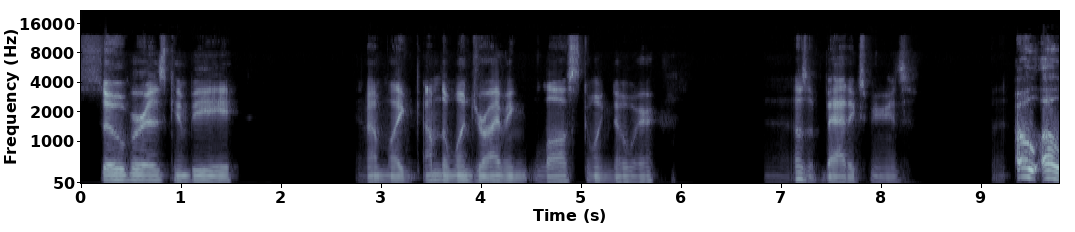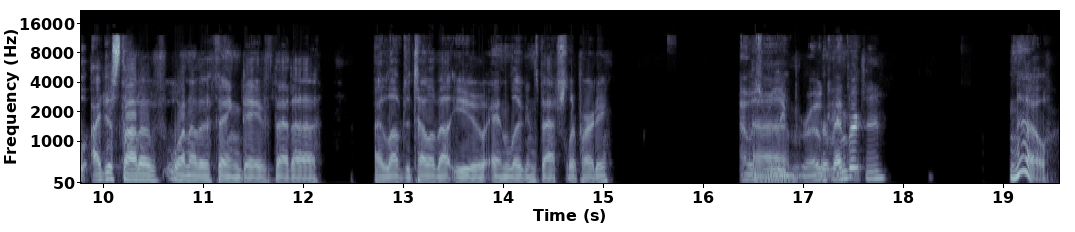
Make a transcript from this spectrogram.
sober as can be, and I'm like I'm the one driving lost, going nowhere. Uh, that was a bad experience. Oh, oh, I just thought of one other thing, Dave, that uh I love to tell about you and Logan's bachelor party. I was really Um, broke remember- at the time. No.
